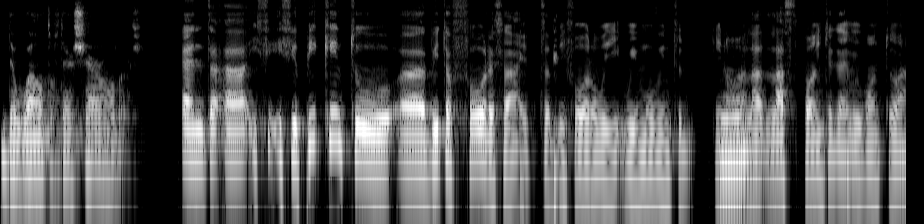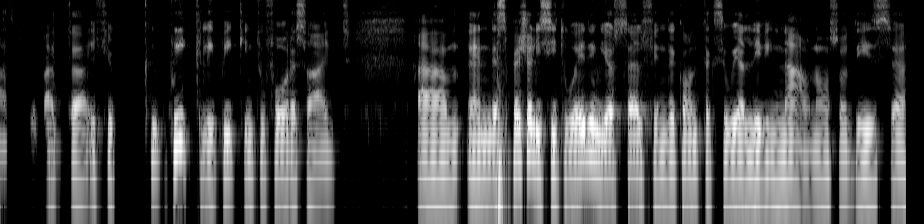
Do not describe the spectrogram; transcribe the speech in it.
the wealth of their shareholders. And uh, if if you pick into a bit of foresight before we, we move into you know mm-hmm. a last point that we want to ask you, but uh, if you quickly pick into foresight, um, and especially situating yourself in the context we are living now. No, so these uh,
